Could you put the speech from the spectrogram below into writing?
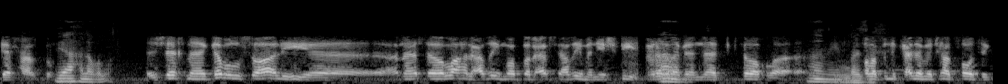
كيف حالكم؟ يا هلا والله. شيخنا قبل سؤالي آه، أنا أسأل الله العظيم رب العرش العظيم أن يشفيه. بلغنا. بان الدكتور آه، طلب منك عدم إجهاد صوتك.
